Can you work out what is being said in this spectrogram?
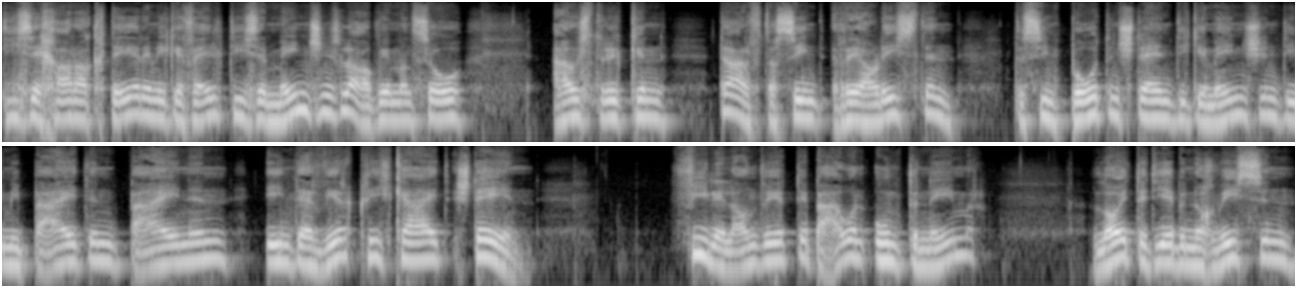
diese Charaktere, mir gefällt dieser Menschenschlag, wenn man so ausdrücken darf. Das sind Realisten, das sind bodenständige Menschen, die mit beiden Beinen in der Wirklichkeit stehen. Viele Landwirte, Bauern, Unternehmer, Leute, die eben noch wissen,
